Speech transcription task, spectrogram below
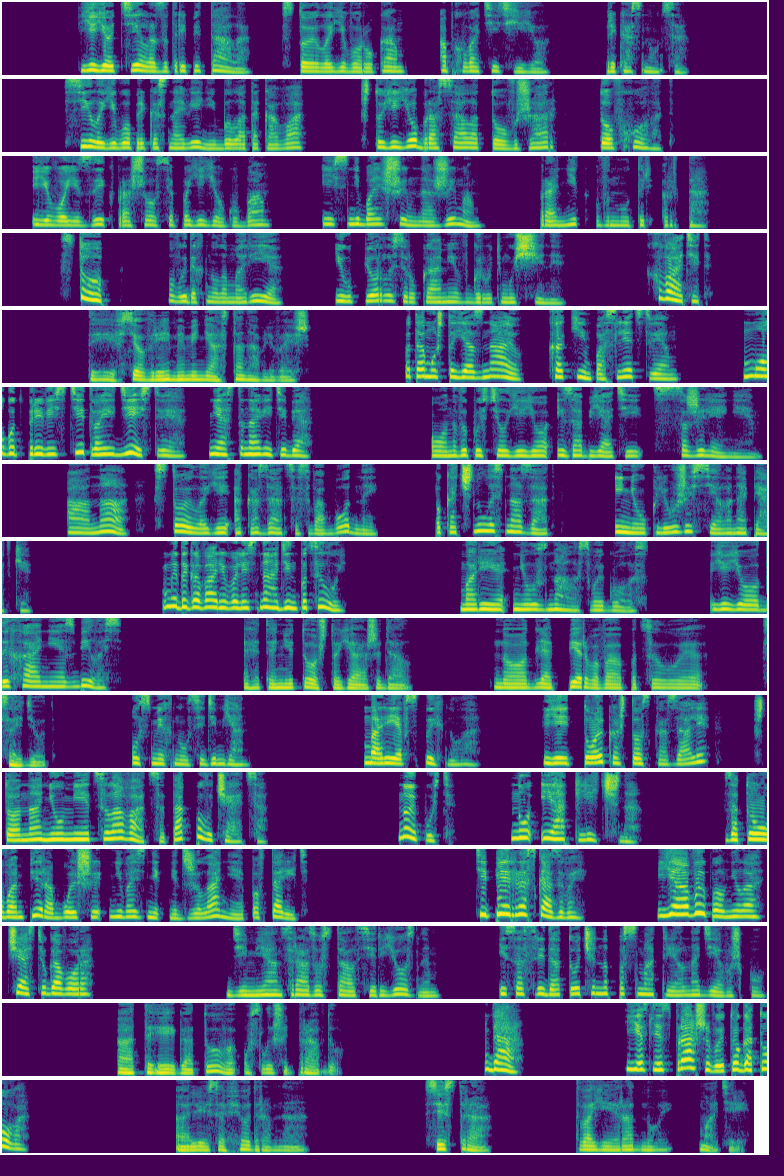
Ее тело затрепетало, стоило его рукам обхватить ее, прикоснуться. Сила его прикосновений была такова, что ее бросало то в жар, то в холод. Его язык прошелся по ее губам и с небольшим нажимом проник внутрь рта. «Стоп!» — выдохнула Мария и уперлась руками в грудь мужчины. «Хватит!» «Ты все время меня останавливаешь». «Потому что я знаю, каким последствиям могут привести твои действия, не останови тебя». Он выпустил ее из объятий с сожалением. А она, стоило ей оказаться свободной, покачнулась назад и неуклюже села на пятки. «Мы договаривались на один поцелуй». Мария не узнала свой голос. Ее дыхание сбилось. «Это не то, что я ожидал. Но для первого поцелуя сойдет», — усмехнулся Демьян. Мария вспыхнула. Ей только что сказали, что она не умеет целоваться, так получается? Ну и пусть. Ну и отлично. Зато у вампира больше не возникнет желания повторить. Теперь рассказывай. Я выполнила часть уговора. Демьян сразу стал серьезным и сосредоточенно посмотрел на девушку. «А ты готова услышать правду?» «Да. Если спрашиваю, то готова». «Алиса Федоровна сестра твоей родной матери.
